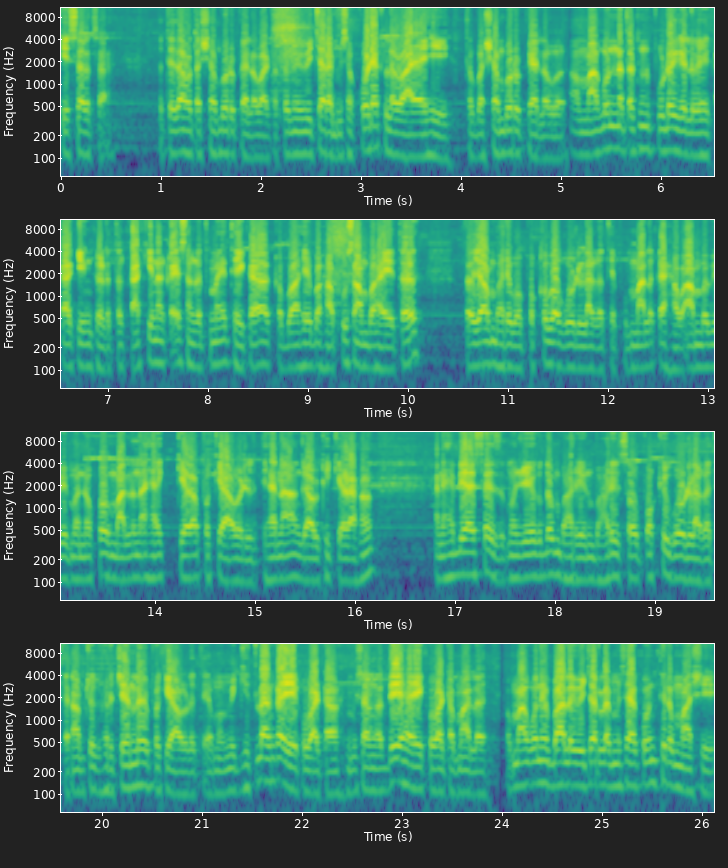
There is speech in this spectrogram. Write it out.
केसरचा. तर त्याचा होता शंभर रुपयाला वाटा. तुम्ही विचारा मी कोड्याक लव आहे ही. तर बा शंभर रुपयाला व. मागून ना तटून पुढे गेलो हे काकींकडे. तर काकीना काय सांगत माहीत आहे का? का बा हे बा हापूस आंबा आहे तर तर जाम भारी बाप्पा कबा गोड लागत आहे? पण मला काय हवा? आंबा बिंबा नको मला ना ह्या केळा पक्की आवडले. ह्या ना गावठी केळा हा. आणि हे बी असेच म्हणजे एकदम भारी भारी चव पक्की गोड लागत आहे. आणि आमच्या घरच्यांना पक्की आवडत आहे. मग मी घेतला का एक वाटा? मी सांगा दे हा एक वाटा मला. मागून हे बाला विचारला मी सांगा कोणती माशी?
